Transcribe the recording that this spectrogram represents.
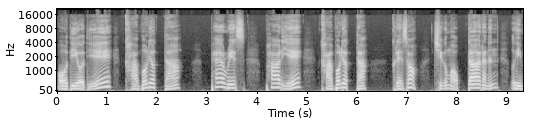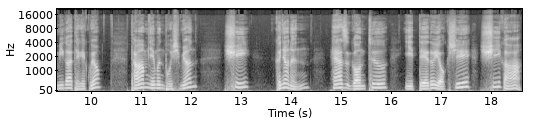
어디 어디에 가버렸다. Paris, 파리에 가버렸다. 그래서 지금 없다라는 의미가 되겠고요. 다음 예문 보시면 she, 그녀는 has gone to 이때도 역시 she가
